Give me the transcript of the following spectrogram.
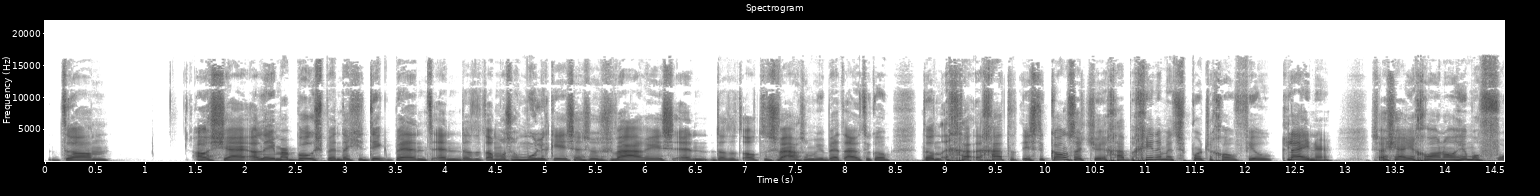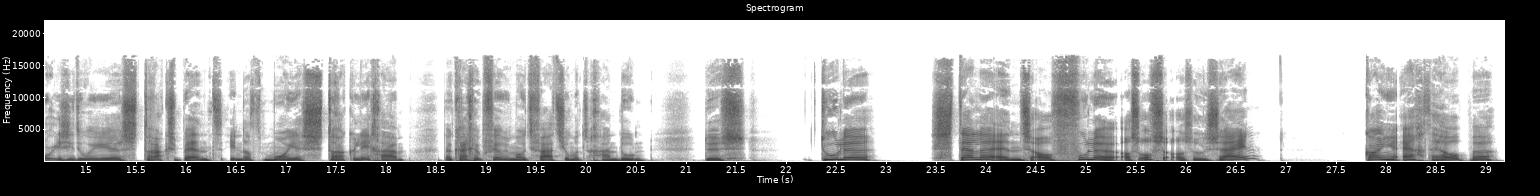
Dan als jij alleen maar boos bent dat je dik bent en dat het allemaal zo moeilijk is en zo zwaar is en dat het al te zwaar is om je bed uit te komen, dan gaat is de kans dat je gaat beginnen met sporten gewoon veel kleiner. Dus als jij je gewoon al helemaal voor je ziet hoe je straks bent in dat mooie strakke lichaam, dan krijg je ook veel meer motivatie om het te gaan doen. Dus doelen stellen en ze al voelen alsof ze al zo zijn, kan je echt helpen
